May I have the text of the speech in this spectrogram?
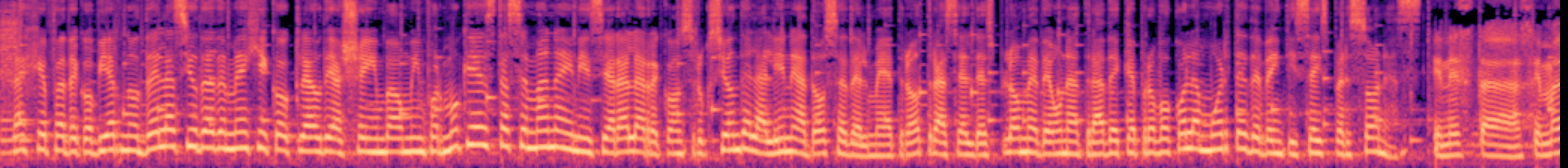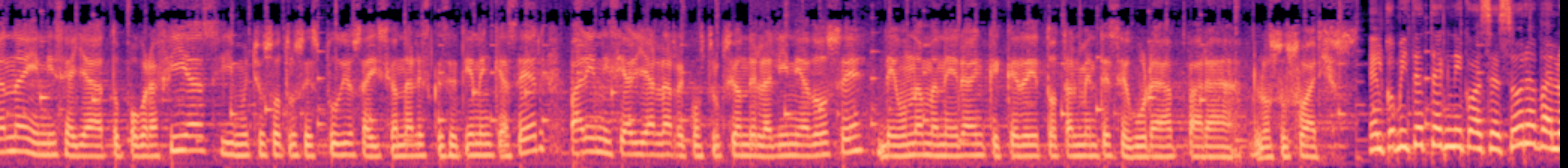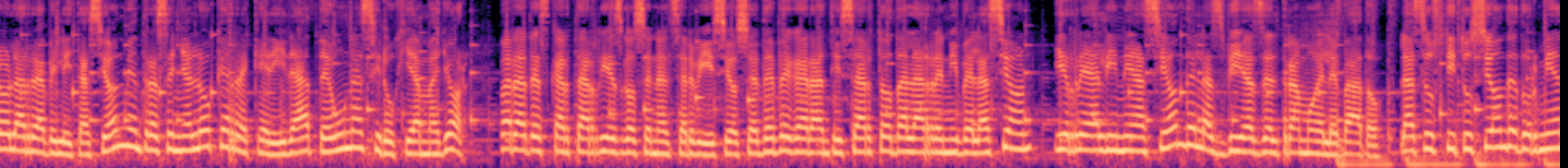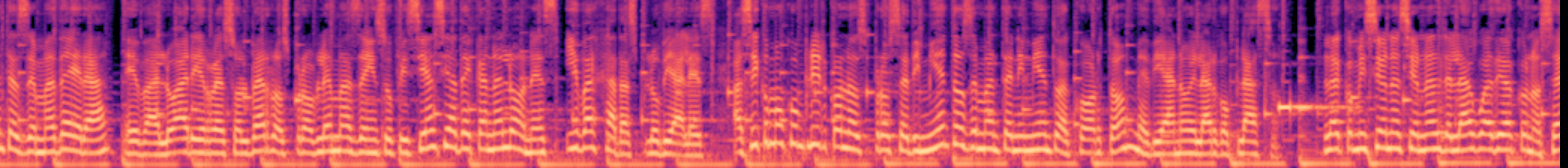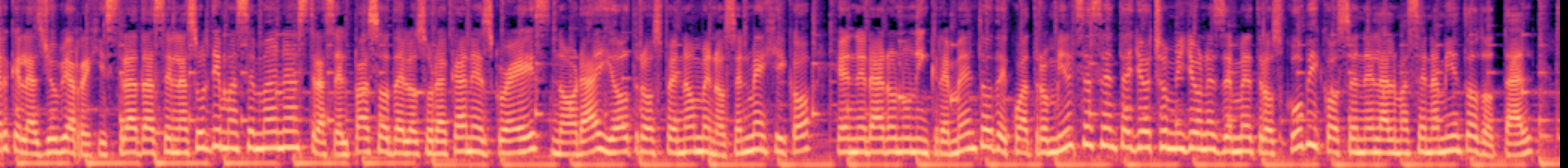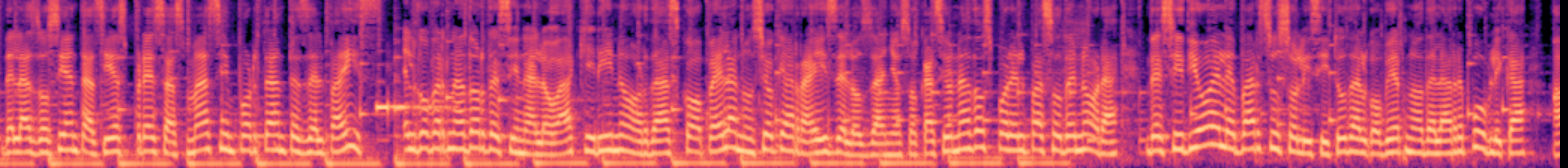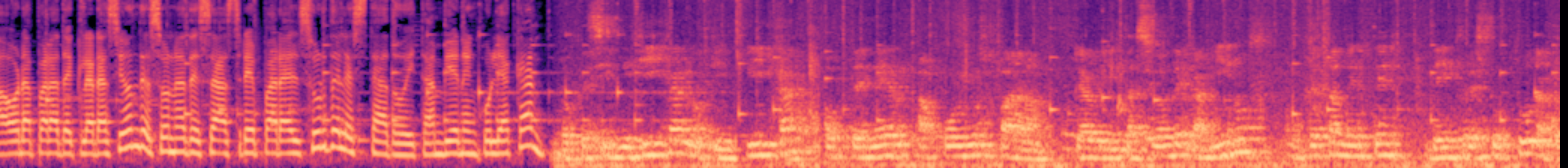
La jefa de gobierno de la Ciudad de México, Claudia Sheinbaum, informó que esta semana iniciará la reconstrucción de la línea 12 del metro tras el desplome de una trave que provocó la muerte de 26 personas. En esta semana inicia ya topografías y muchos otros estudios adicionales que se tienen que hacer para iniciar ya la reconstrucción de la línea 12 de una manera en que quede totalmente segura para los usuarios. El Comité Técnico Asesor avaló la rehabilitación mientras señaló que requerirá de una cirugía mayor. Para descartar riesgos en el servicio se debe garantizar toda la renivelación y realineación de las vías del tramo elevado, la sustitución de durmientes de madera, evaluar y resolver los problemas de insuficiencia de canalones y bajadas pluviales, así como cumplir con los procedimientos de mantenimiento a corto, mediano y largo plazo. La Comisión Nacional del Agua dio a conocer que las lluvias registradas en las últimas semanas tras el paso de los huracanes Grace, Nora y otros fenómenos en México generaron un incremento de 4.068 millones de metros cúbicos en el almacenamiento total de las 210 presas más importantes del país. El gobernador de Sinaloa, Quirino Ordaz Coppel, anunció que a raíz de los daños ocasionados por el paso de Nora, decidió elevar su solicitud al gobierno de la República, ahora para declaración de zona para el sur del estado y también en Culiacán. Lo que significa, lo que implica obtener apoyos para rehabilitación de caminos, concretamente de infraestructura.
